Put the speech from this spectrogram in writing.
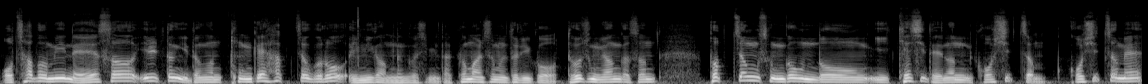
오차범위 내에서 1등, 2등은 통계학적으로 의미가 없는 것입니다. 그 말씀을 드리고 더 중요한 것은 법정 선거운동이 개시되는 그 시점, 그 시점에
